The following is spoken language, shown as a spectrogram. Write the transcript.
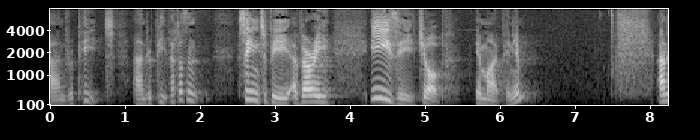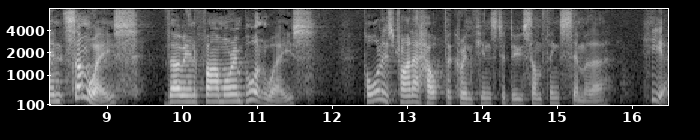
and repeat, and repeat. That doesn't seem to be a very easy job, in my opinion. And in some ways, though in far more important ways, Paul is trying to help the Corinthians to do something similar here.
